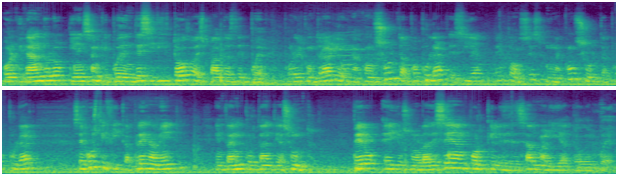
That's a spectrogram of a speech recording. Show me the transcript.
Olvidándolo, piensan que pueden decidir todo a espaldas del pueblo. Por el contrario, una consulta popular, decía entonces, una consulta popular se justifica plenamente en tan importante asunto, pero ellos no la desean porque les desarmaría todo el juego.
